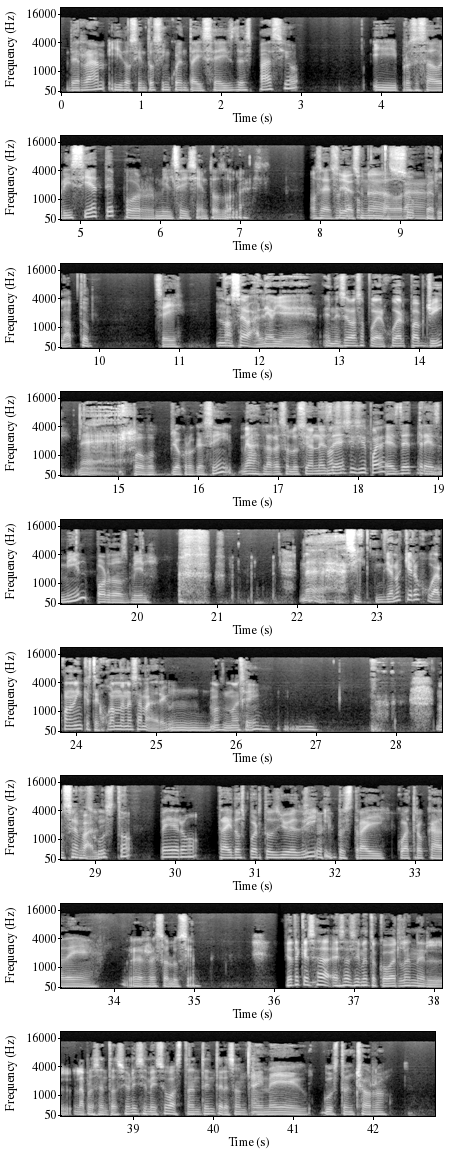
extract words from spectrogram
de RAM y 256 de espacio y procesador i7 por 1600 dólares. O sea, es sí, una es una computadora. super laptop. Sí, No se vale, oye. ¿En ese vas a poder jugar PUBG? Nah. Pues, yo creo que sí. Ah, la resolución es No, de sí, sí, sí puede. es de 3000 por 2000. Nah, sí. Yo no quiero jugar con alguien que esté jugando en esa madre. güey. Mm, No, no es, sí. no se No es vale. justo, pero trae dos puertos USB y pues trae 4K de, de resolución. Fíjate que esa, esa sí me tocó verla en el- la presentación y se me hizo bastante interesante. A mí me gusta un chorro.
